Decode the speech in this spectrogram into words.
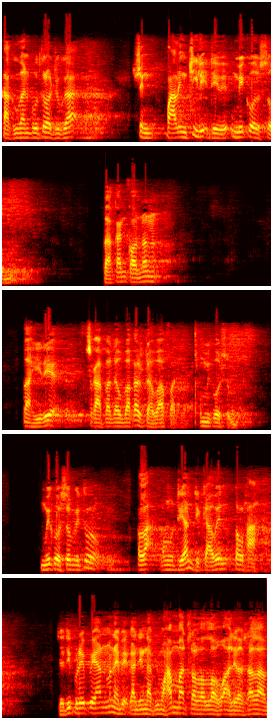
Kagungan putra juga sing paling cilik dhewe Umi Kulsum. Bahkan konon lahirnya sahabat Abu Bakar sudah wafat Umi Kulsum. Umi Kulsum itu kelak kemudian dikawin Tolha. Jadi perepean menembek Kanjeng Nabi Muhammad sallallahu alaihi wasallam.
